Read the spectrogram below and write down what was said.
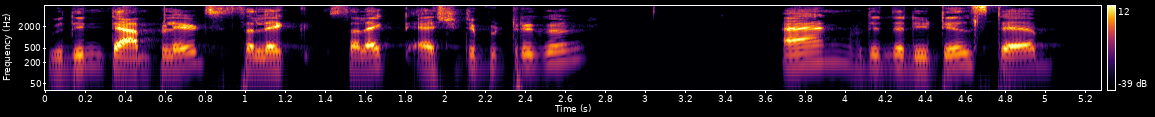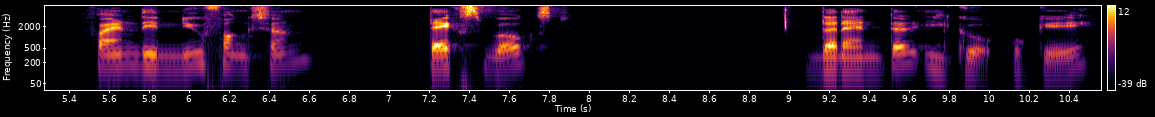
within templates, select, select HTTP trigger and within the details tab, find the new function text box, then enter echo. Okay.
